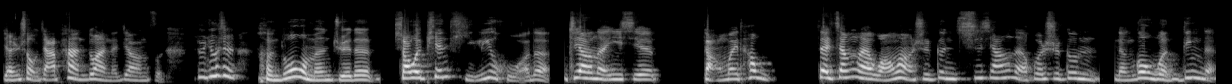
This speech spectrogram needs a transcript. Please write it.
人手加判断的这样子。所以就是很多我们觉得稍微偏体力活的这样的一些岗位，它在将来往往是更吃香的，或者是更能够稳定的，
